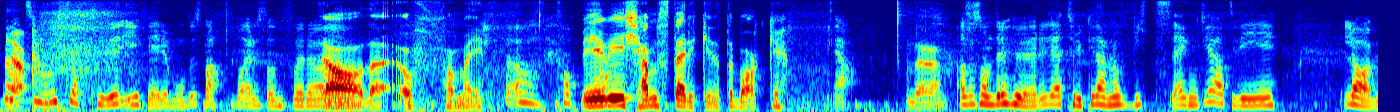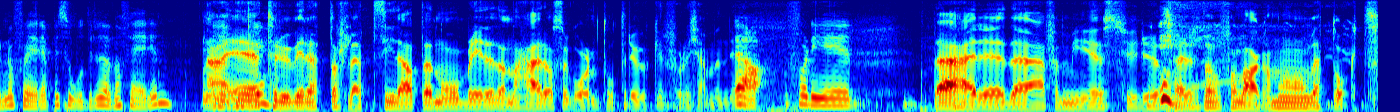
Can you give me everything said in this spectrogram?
Ja. To kjøtthuer i feriemodus, da. Bare sånn for å Ja, det er Uff a meg. Oh. Vi, vi kommer sterkere tilbake. Ja. Det, Altså, som dere hører, jeg tror ikke det er noe vits, egentlig, at vi lager noen flere episoder i denne ferien. Nei, jeg tror vi rett og slett sier det at eh, nå blir det denne her, og så går den to-tre uker før det kommer en ny. Ja, fordi Det, er, eh, det er for mye surr rundt her til å få laga noe vettugt.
